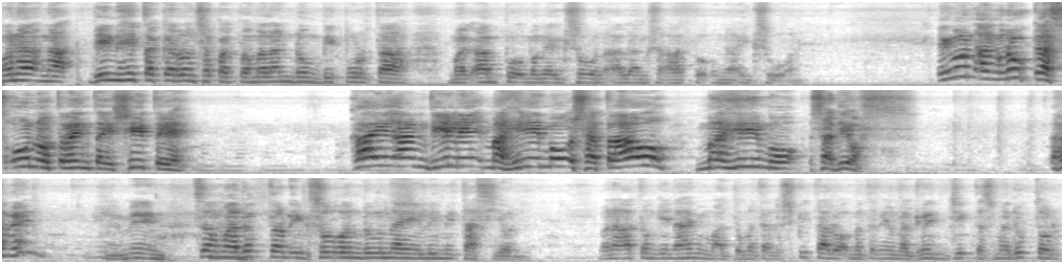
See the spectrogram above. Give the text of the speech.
Muna nga dinhi ta karon sa pagpamalandong bipurta magampo mga igsoon alang sa ato nga igsoon. Ingon ang Lucas 1:37 kay ang dili mahimo sa tao mahimo sa Dios. Amen. Amen. So mga doktor igsuon dunay limitasyon. Mana atong ginahimo madto man tag ospital wa man tami mag-reject tas mga doktor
